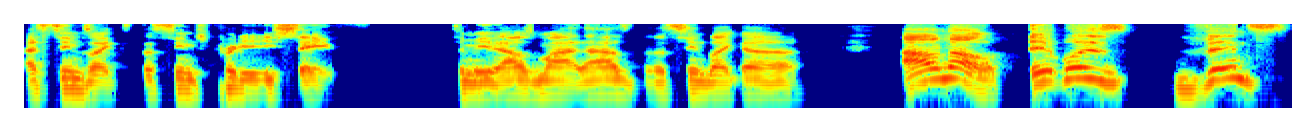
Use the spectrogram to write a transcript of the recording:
That seems like that seems pretty safe to me. That was my that was that seemed like a I don't know. It was Vince.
